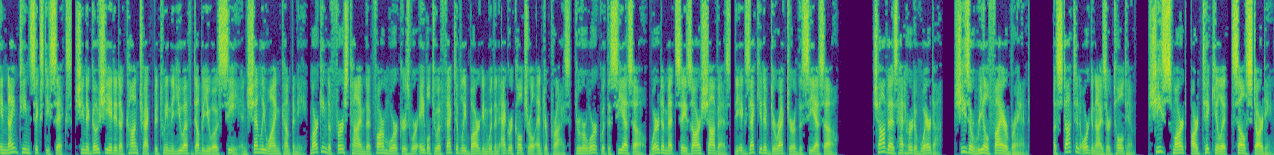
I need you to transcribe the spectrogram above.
In 1966, she negotiated a contract between the UFWOC and Schenley Wine Company, marking the first time that farm workers were able to effectively bargain with an agricultural enterprise. Through her work with the CSO, Huerta met Cesar Chavez, the executive director of the CSO. Chavez had heard of Huerta. She's a real firebrand, a Stockton organizer told him. She's smart, articulate, self-starting.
